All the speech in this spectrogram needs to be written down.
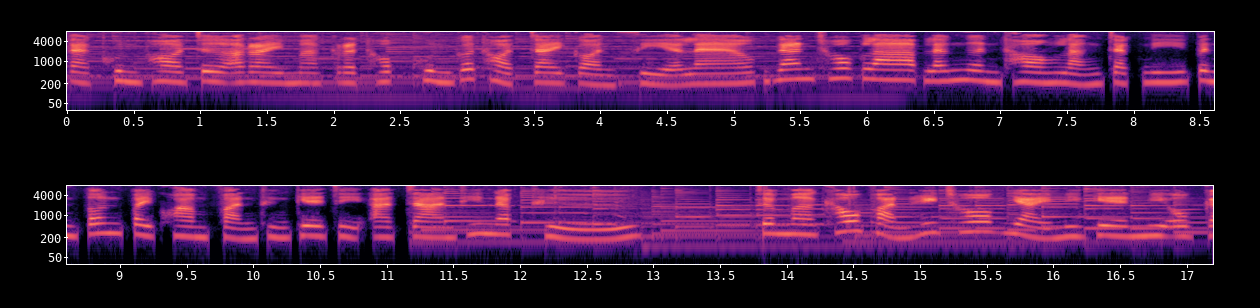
แต่คุณพอเจออะไรมากระทบคุณก็ถอดใจก่อนเสียแล้ว ด้านโชคลาภและเงินทองหลังจากนี้เป็นต้นไปความฝันถึงเกจิอาจารย์ที่นับถือ จะมาเข้าฝันให้โชคใหญ่มีเกณฑ์มีโอก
